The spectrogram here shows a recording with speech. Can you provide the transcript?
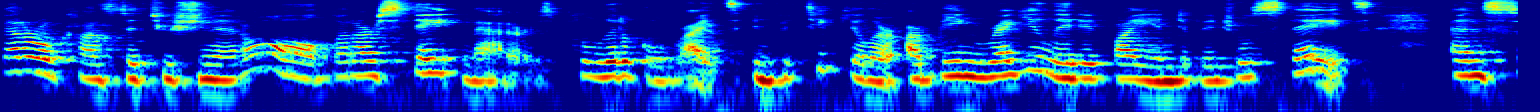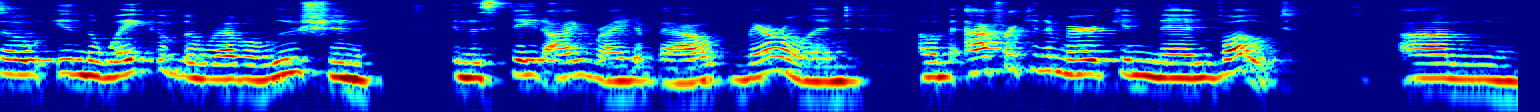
federal constitution at all, but our state matters. Political rights, in particular, are being regulated by individual states. And so, in the wake of the revolution, in the state I write about, Maryland, um, African American men vote. um,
